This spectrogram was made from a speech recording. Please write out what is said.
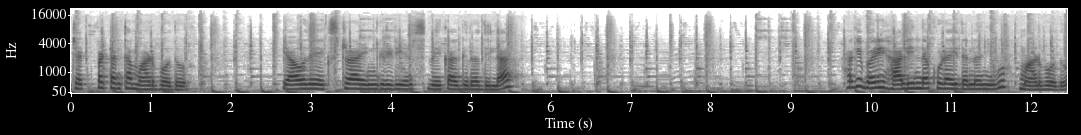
ಜಟ್ಪಟ್ ಅಂತ ಮಾಡ್ಬೋದು. ಯಾವುದೇ ಎಕ್ಸ್ಟ್ರಾ ಇಂಗ್ರೀಡಿಯೆಂಟ್ಸ್ ಬೇಕಾಗಿರೋದಿಲ್ಲ. ಹಾಗೆ ಬರೀ ಹಾಲಿಂದ ಕೂಡ ಇದನ್ನು ನೀವು ಮಾಡ್ಬೋದು.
